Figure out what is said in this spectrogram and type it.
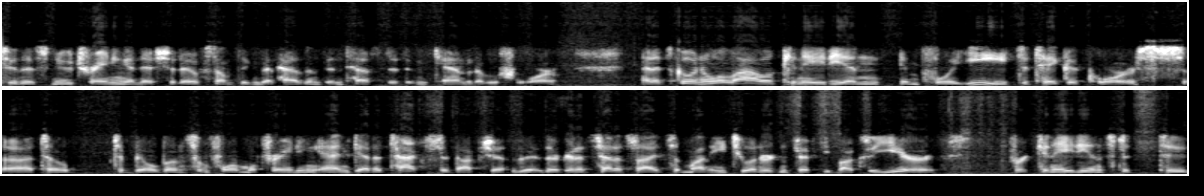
to this new training initiative, something that hasn't been tested in Canada before. And it's going to allow a Canadian employee to take a course uh, to to build on some formal training and get a tax deduction. They're going to set aside some money, 250 bucks a year, for Canadians to, to,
